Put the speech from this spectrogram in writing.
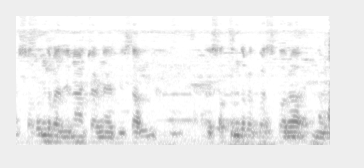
ಸ್ವತಂತ್ರ ದಿನಾಚರಣೆ ದಿವಸ ಸ್ವತಂತ್ರಕ್ಕೋಸ್ಕರ ನಮ್ಮ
